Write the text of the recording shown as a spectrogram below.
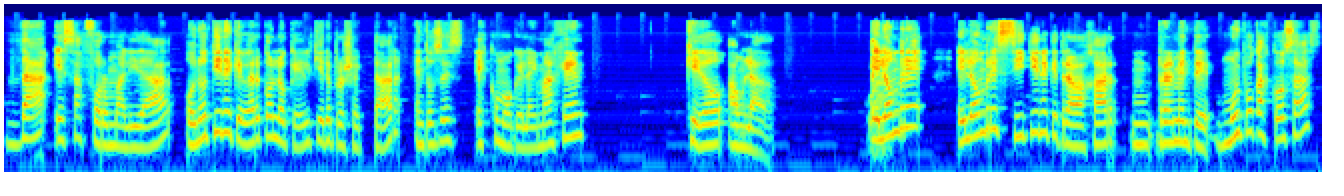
da esa formalidad o no tiene que ver con lo que él quiere proyectar, entonces es como que la imagen quedó a un lado. El hombre, el hombre sí tiene que trabajar realmente muy pocas cosas,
